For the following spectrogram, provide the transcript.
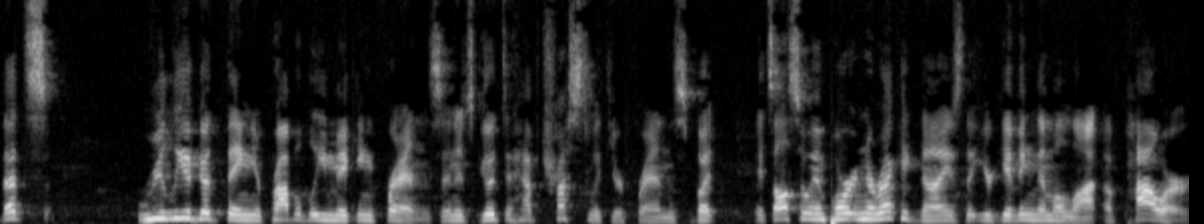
That's really a good thing. You're probably making friends. And it's good to have trust with your friends. But it's also important to recognize that you're giving them a lot of power.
